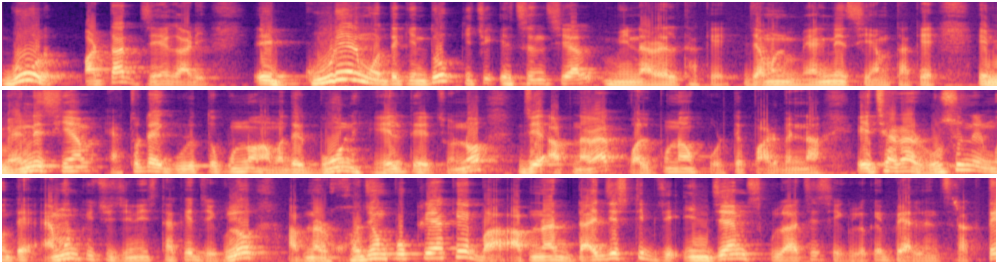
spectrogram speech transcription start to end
গুড়, অর্থাৎ যে গাড়ি। এই গুড়ের মধ্যে কিন্তু কিছু এসেন্সিয়াল মিনারেল থাকে, যেমন ম্যাগনেসিয়াম থাকে। এই ম্যাগনেসিয়াম এতটাই গুরুত্বপূর্ণ আমাদের বোন হেলথের জন্য যে আপনারা কল্পনাও করতে পারবেন না। এছাড়া রসুনের মধ্যে এমন কিছু জিনিস থাকে যেগুলো আপনার হজম প্রক্রিয়াকে বা আপনার ডাইজেস্টিভ যে এনজাইমসগুলো আছে সেগুলোকে ব্যালেন্স রাখতে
